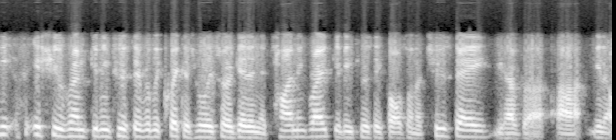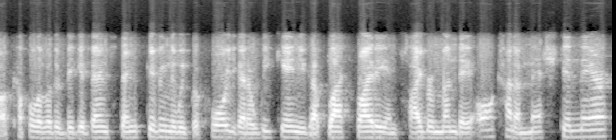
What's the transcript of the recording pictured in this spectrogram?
issue around Giving Tuesday really quick is really sort of getting the timing right. Giving Tuesday falls on a Tuesday. You have a, uh, you know, a couple of other big events. Thanksgiving the week before. You got a weekend. You got Black Friday and Cyber Monday all kind of meshed in there.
